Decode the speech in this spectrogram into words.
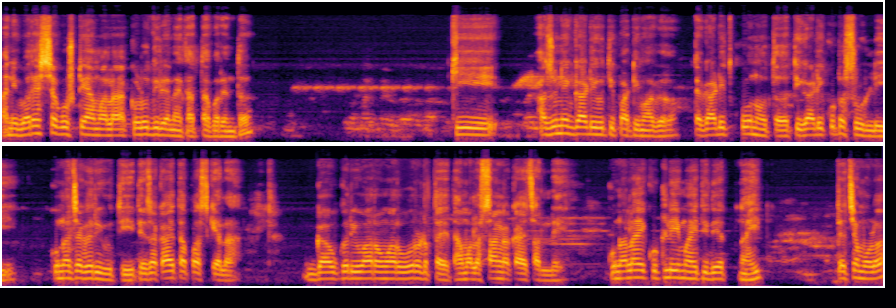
आणि बऱ्याचशा गोष्टी आम्हाला कळू दिल्या नाहीत आतापर्यंत. की अजून एक गाडी होती पाठीमागं. त्या गाडीत कोण होतं? ती गाडी कुठं सोडली? कुणाच्या घरी होती? त्याचा काय तपास केला? गावकरी वारंवार ओरडतायत. आम्हाला सांगा काय चाललंय? कुणालाही कुठलीही माहिती देत नाहीत. त्याच्यामुळं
